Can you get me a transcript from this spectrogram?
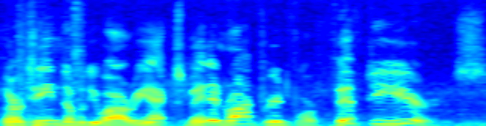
13 WREX made in Rockford for 50 years.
